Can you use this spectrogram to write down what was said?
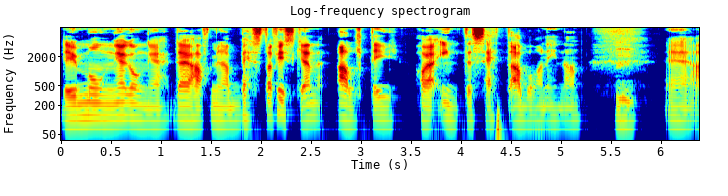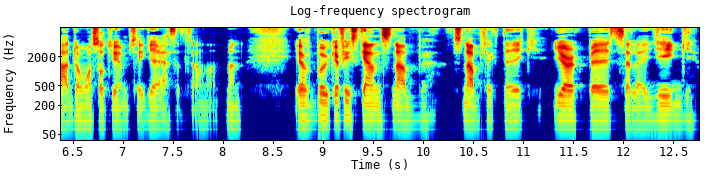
Det är ju många gånger där jag haft mina bästa fisken, alltid har jag inte sett abborren innan. Mm. Eh, de har stått och gömt sig i gräset eller annat. Men jag brukar fiska en snabb, snabb teknik, jerkbaits eller jigg.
